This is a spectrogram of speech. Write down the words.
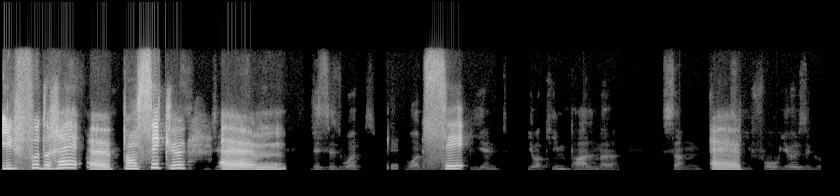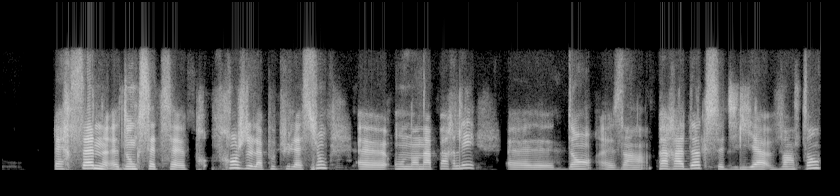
Il faudrait euh, penser que euh, c'est euh, personnes, donc cette frange de la population, on en a parlé dans un paradoxe d'il y a 20 ans,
